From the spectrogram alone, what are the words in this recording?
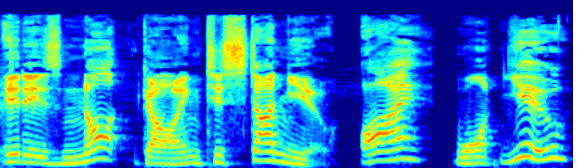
It is not going to stun you. I want you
